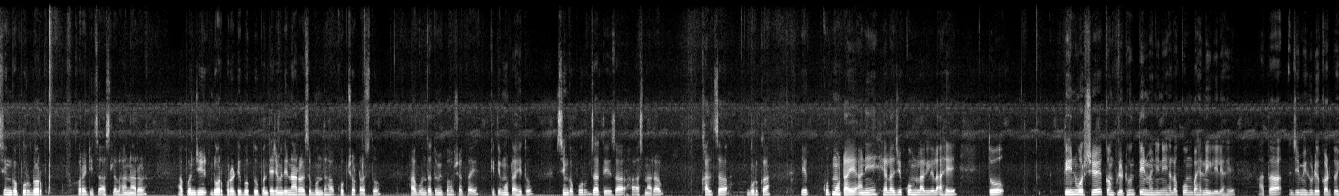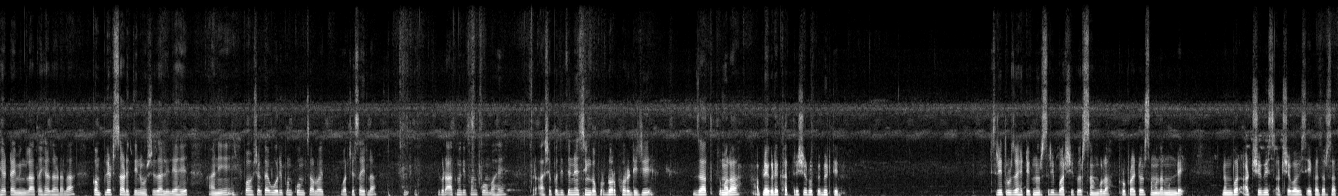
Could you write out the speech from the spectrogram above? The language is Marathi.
सिंगापूर डॉर्फ फरायटीचा असलेला हा नारळ. आपण जी डॉर्फ व्हरायटी बघतो पण त्याच्यामध्ये नारळाचा बुंदा हा खूप छोटा असतो. हा बुंदा तुम्ही पाहू शकताय किती मोठा आहे तो. सिंगापूर जातीचा हा असणारा खालचा बुडका एक खूप मोठा आहे आणि ह्याला जे कोंब लागलेला आहे तो तीन वर्षे कंप्लीट होऊन तीन महिन्यांनी ह्याला कोंब बाहेर निघलेले आहेत आता जे मी व्हिडिओ काढतो ह्या टायमिंगला आता ह्या झाडाला कंप्लीट साडेतीन वर्षे झालेली आहेत. आणि पाहू शकता वरी पण कोंब चालू आहेत वरच्या साईडला. इकडं आतमध्ये पण कोंब आहे. तर अशा पद्धतीने सिंगापूर डॉर व्हरायटीची जात तुम्हाला आपल्याकडे खात्रीशीर रुपये भेटतील. Shri Tulja hi-tech nursery Barshikar Sangola proprietor Samadhan Munde number आठशे वीस आठशे बावीस एक हजार सात.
